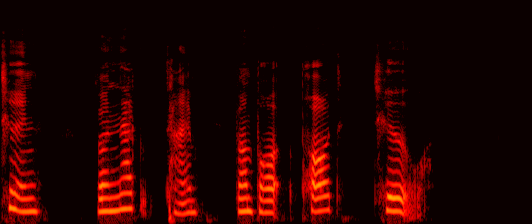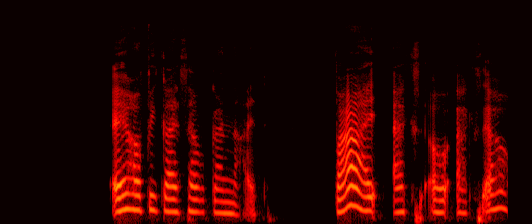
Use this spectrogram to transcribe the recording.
tuned for next time from part two. I hope you guys have a good night. Bye, XOXO.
